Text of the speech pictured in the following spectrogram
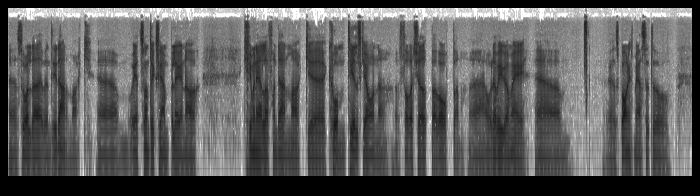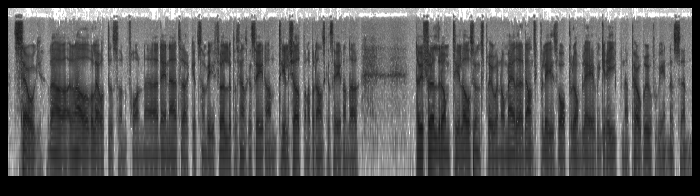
eh, sålde även till Danmark. Ehm, och ett sådant exempel är när kriminella från Danmark eh, kom till Skåne för att köpa vapen eh, och där vi var med ehm, Eh, spaningsmässigt och såg här, den här överlåtelsen från eh, det nätverket som vi följde på svenska sidan till köparna på danska sidan där, där vi följde dem till Öresundsbron och meddelade dansk polis varpå de blev gripna på broförbindelsen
